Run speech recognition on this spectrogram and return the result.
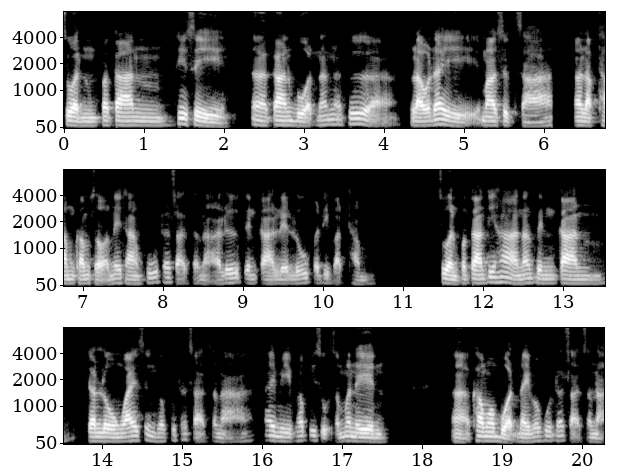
ส่วนประการที่สี่การบวชนั้นเพื่อเราได้มาศึกษาหลักธรรมคำสอนในทางพุทธศาสนา หรือเป็นการเรียนรู้ปฏิบัติธรรม ส่วนประการที่ห้านั้นเป็นการจะลงไว้ซึ่งพระพุทธศาสนา ให้มีพระภิกษุสามเณรอ่า เข้ามาบวชในพระพุทธศาสนา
